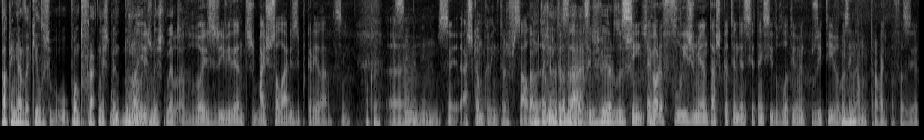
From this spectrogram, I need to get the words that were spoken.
calcanhar daqueles, o ponto fraco neste momento, do, do meio, neste momento? Dois evidentes baixos salários e precariedade, sim. Okay. Sem dúvida. Sem, acho que é um bocadinho transversal. Há muita gente a trabalhar áreas. a recibos verdes. Sim. sim, agora felizmente acho que a tendência tem sido relativamente positiva, mas uhum. ainda há muito trabalho para fazer.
